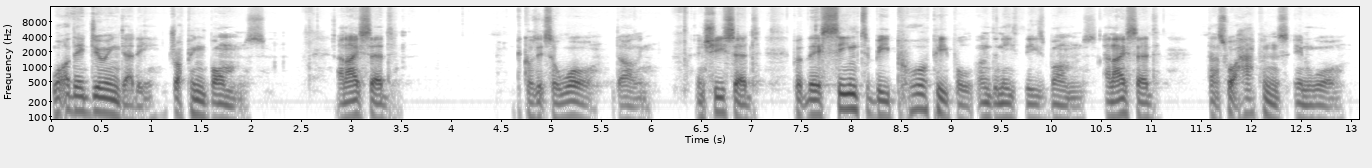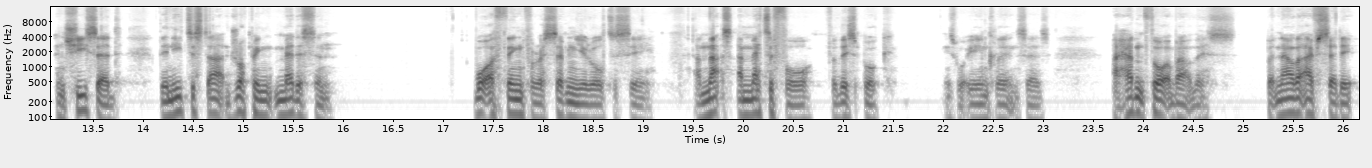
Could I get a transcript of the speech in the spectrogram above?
What are they doing, Daddy? Dropping bombs. And I said, Because it's a war, darling. And she said, But there seem to be poor people underneath these bombs. And I said, That's what happens in war. And she said, They need to start dropping medicine. What a thing for a seven year old to say. And that's a metaphor for this book, is what Ian Clayton says. I hadn't thought about this, but now that I've said it,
